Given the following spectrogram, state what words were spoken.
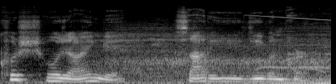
खुश हो जाएँगे सारी जीवन भर।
